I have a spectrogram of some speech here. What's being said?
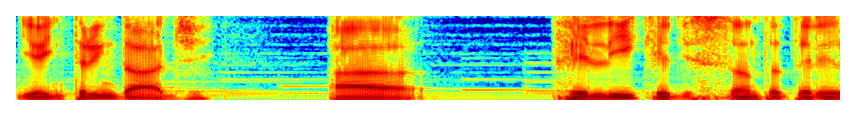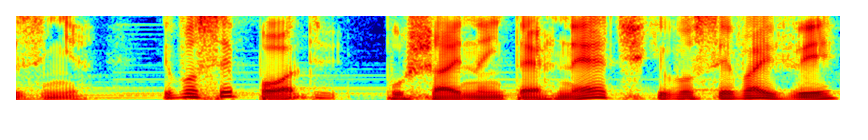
e em Trindade a relíquia de Santa Teresinha. E você pode puxar aí na internet que você vai ver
